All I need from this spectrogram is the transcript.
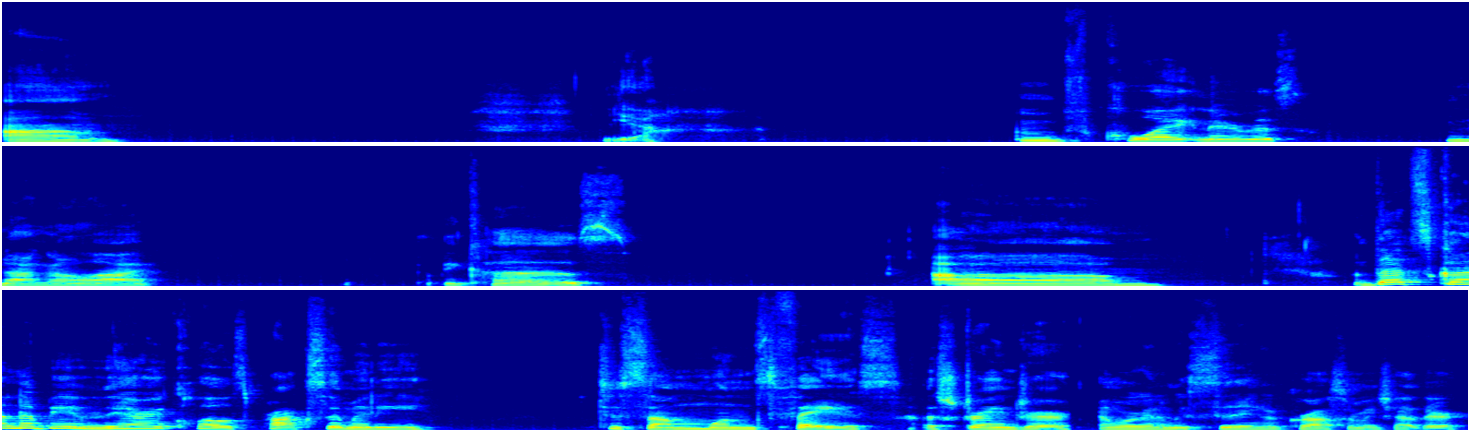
Um, yeah. I'm quite nervous. I'm not gonna lie. Because um that's gonna be very close proximity to someone's face, a stranger, and we're gonna be sitting across from each other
